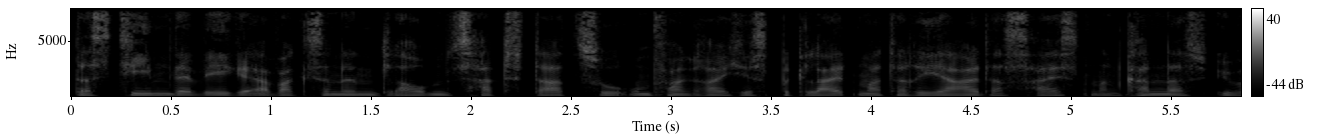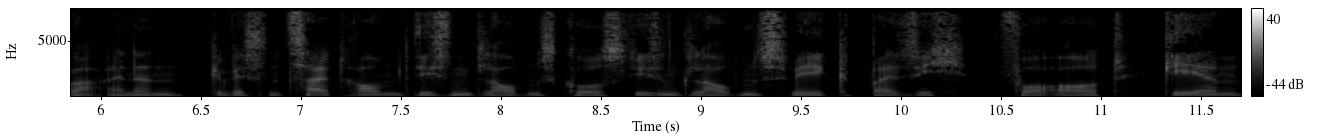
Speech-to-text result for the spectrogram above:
Das Team der Wege Erwachsenen Glaubens hat dazu umfangreiches Begleitmaterial. Das heißt, man kann das über einen gewissen Zeitraum, diesen Glaubenskurs, diesen Glaubensweg bei sich vor Ort gehen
